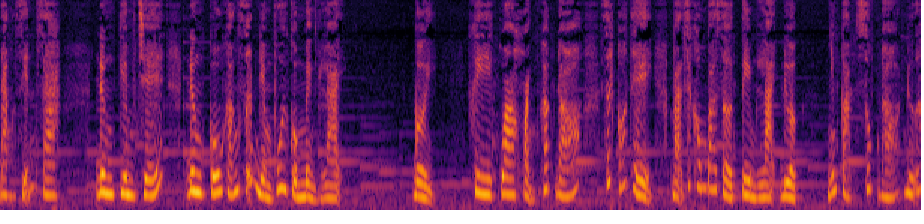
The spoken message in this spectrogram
đang diễn ra. Đừng kiềm chế, đừng cố gắng giữ niềm vui của mình lại. Bởi khi qua khoảnh khắc đó, rất có thể bạn sẽ không bao giờ tìm lại được những cảm xúc đó nữa.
